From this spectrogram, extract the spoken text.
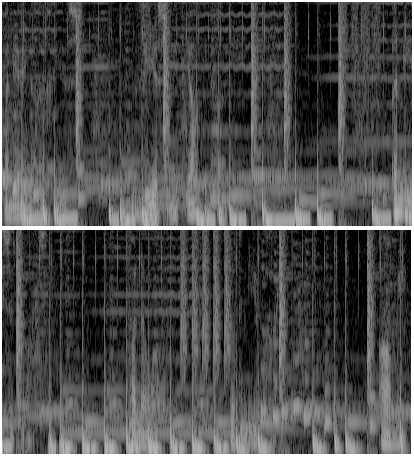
van die Heilige Gees wees met elkeen van u in u situasie van nou af army.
